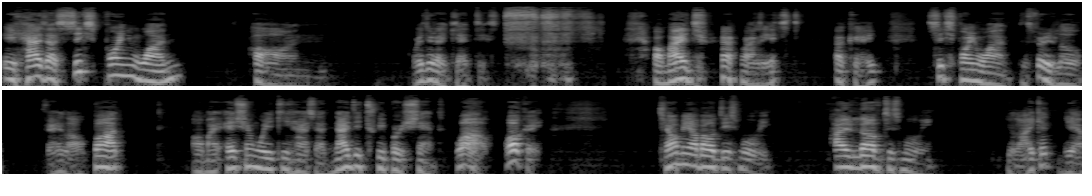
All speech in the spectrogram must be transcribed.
It has a 6.1 on where did I get this? on my drama list. Okay. 6.1. It's very low. Very low. But on my Asian Wiki has a 93%. Wow. Okay. Tell me about this movie. I love this movie. You like it? Yeah.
